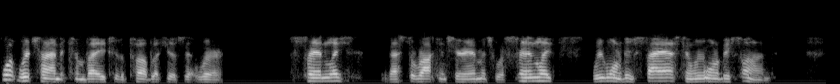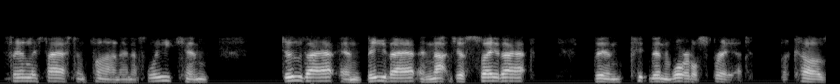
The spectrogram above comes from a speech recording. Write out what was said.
What we're trying to convey to the public is that we're friendly. That's the rocking chair image. We're friendly. We want to be fast and we want to be fun. Friendly, fast, and fun. And if we can do that and be that and not just say that, then then the word will spread because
